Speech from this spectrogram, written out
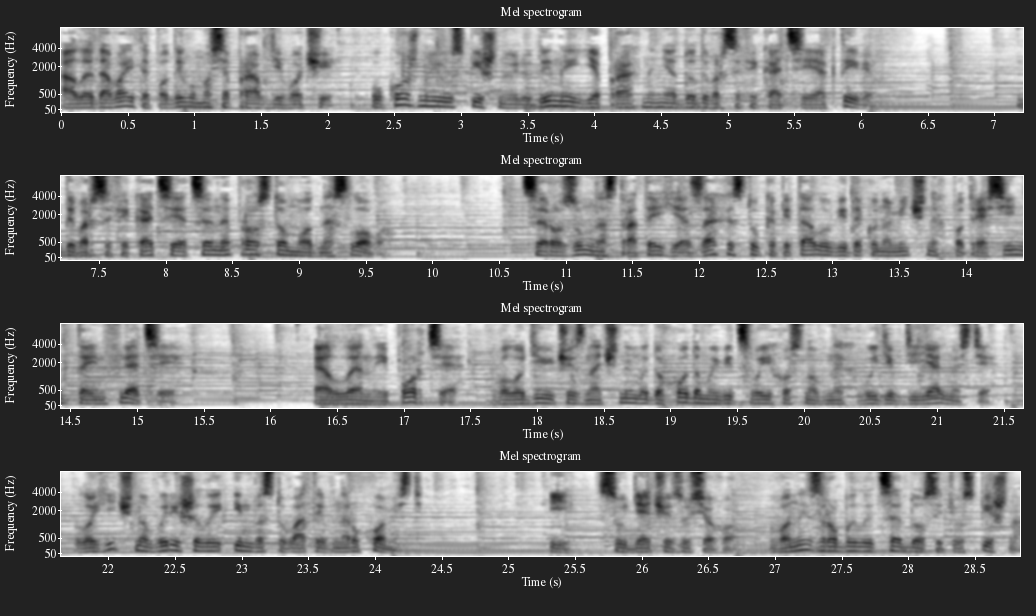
Але давайте подивимося правді в очі: у кожної успішної людини є прагнення до диверсифікації активів. Диверсифікація це не просто модне слово. Це розумна стратегія захисту капіталу від економічних потрясінь та інфляції. Еллен і Порція, володіючи значними доходами від своїх основних видів діяльності, логічно вирішили інвестувати в нерухомість. І, судячи з усього, вони зробили це досить успішно.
